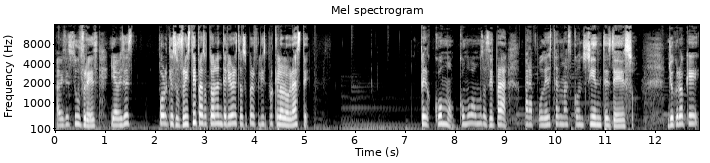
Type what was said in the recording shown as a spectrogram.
a veces sufres y a veces porque sufriste y pasó todo lo anterior estás súper feliz porque lo lograste. Pero ¿cómo? ¿Cómo vamos a hacer para, para poder estar más conscientes de eso? Yo creo que,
